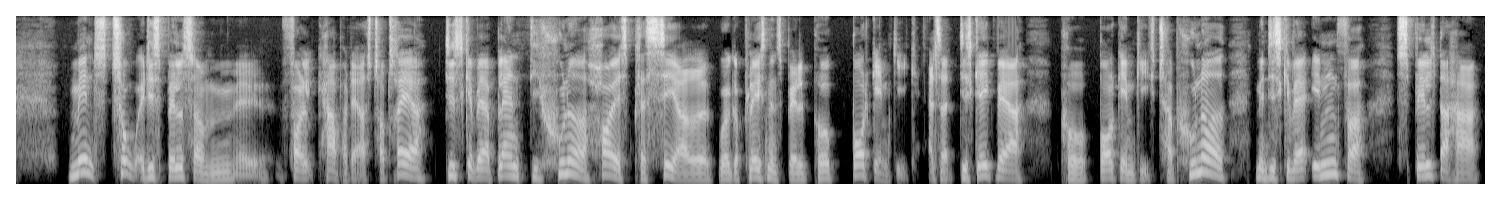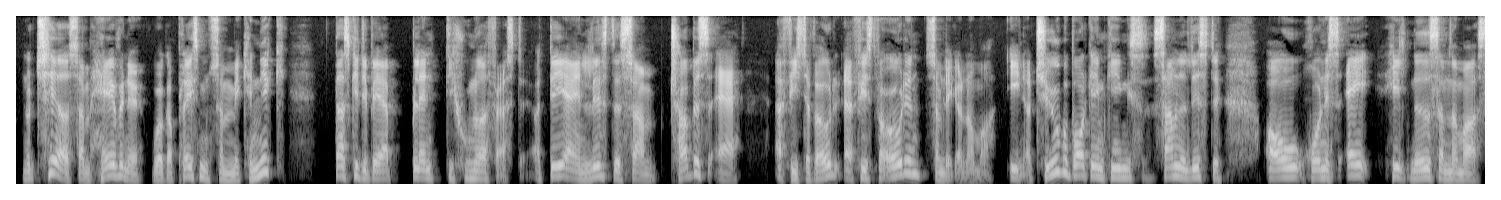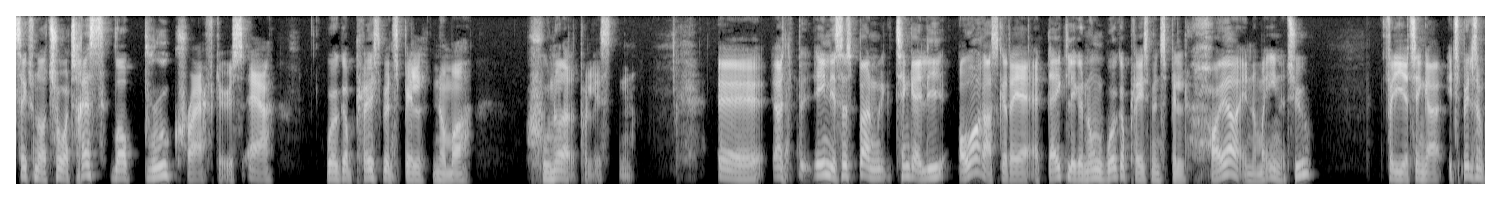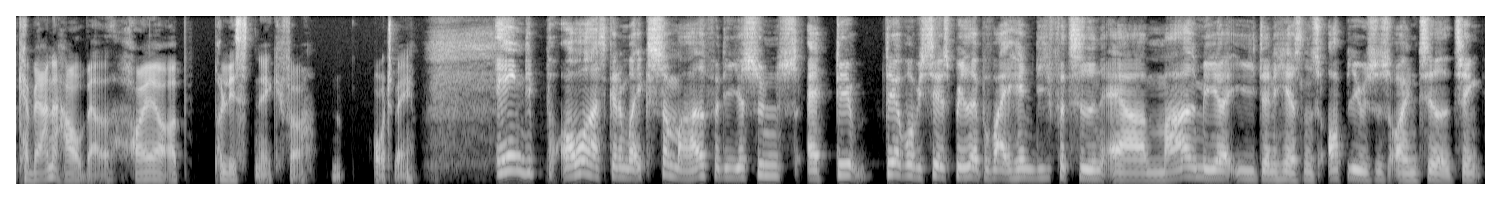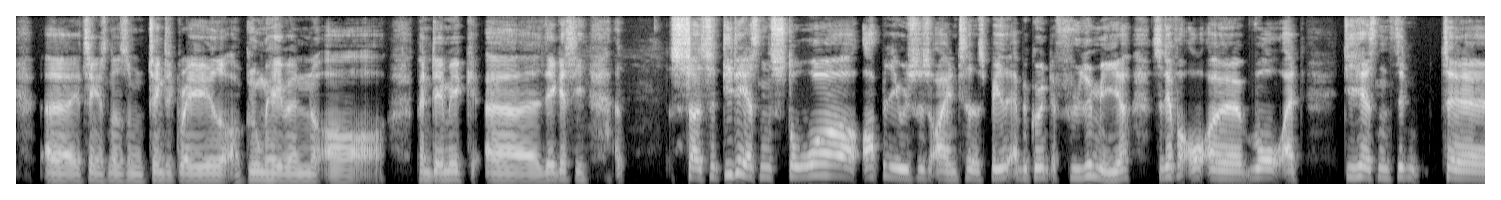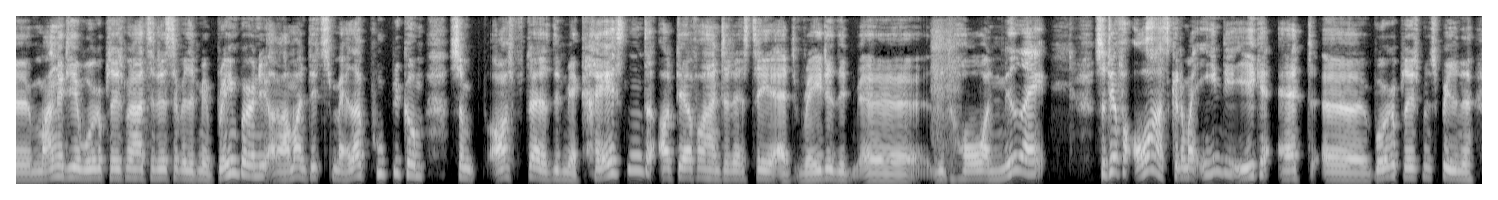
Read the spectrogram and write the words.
mindst to af de spil, som øh, folk har på deres top 3'er, de skal være blandt de 100 højst placerede worker placement spil på Board Game Geek. Altså, de skal ikke være på Board Game Geeks top 100, men de skal være inden for spil, der har noteret som havende worker placement som mekanik, der skal de være blandt de 100 første. Og det er en liste, som toppes af A Feast, of Odin, A Feast for Odin, som ligger nummer 21 på Board Game Geeks samlede liste, og rundes af helt nede som nummer 662, hvor Brewcrafters er worker placement spil nummer 100 på listen. Øh, og egentlig så spørger, tænker jeg lige, overrasker det jer, at der ikke ligger nogen worker placement spil højere end nummer 21? Fordi jeg tænker, et spil som Caverna har jo været højere op på listen, ikke, for år tilbage. Egentlig overrasker det mig ikke så meget, fordi jeg synes, at det, der hvor vi ser spillet er på vej hen lige for tiden, er meget mere i den her sådan, oplevelsesorienterede ting. Uh, jeg tænker sådan noget som Tainted Grail og Gloomhaven og Pandemic uh, Legacy. Så, så de der sådan store oplevelsesorienterede spil er begyndt at fylde mere. Så derfor, øh, hvor at de her sådan, lidt, til, mange af de her worker placement har til det at være lidt mere brainburny og rammer en lidt smallere publikum, som ofte er lidt mere kredsent, og derfor har han tendens til at rate lidt, øh, lidt hårdere nedad. Så derfor overrasker det mig egentlig ikke, at øh, worker placement spillene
